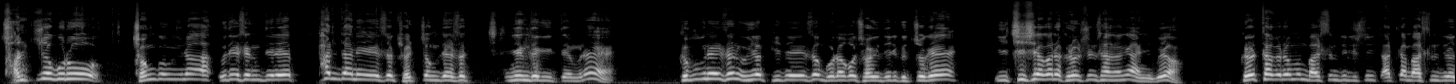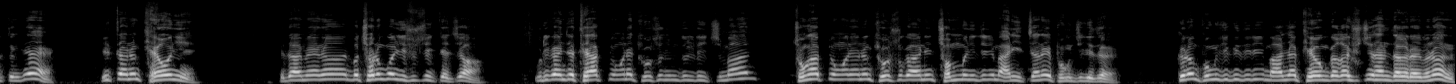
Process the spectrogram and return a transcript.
전적으로 전공이나 의대생들의 판단에 의해서 결정돼서 진행되기 때문에 그 부분에서는 의협 비대에서 뭐라고 저희들이 그쪽에 이 지시하거나 그럴 수 있는 상황이 아니고요. 그렇다 그러면 말씀드릴 수 있, 아까 말씀드렸던 게 일단은 개원이 그 다음에는 뭐 저런 건 있을 수 있겠죠. 우리가 이제 대학병원의 교수님들도 있지만 종합병원에는 교수가 아닌 전문의들이 많이 있잖아요, 봉지기들. 그런 봉지기들이 만약 개원가가 휴진한다 그러면은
